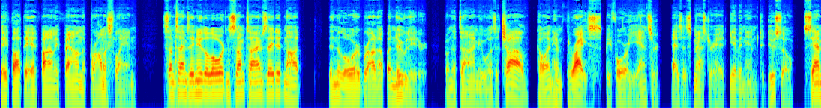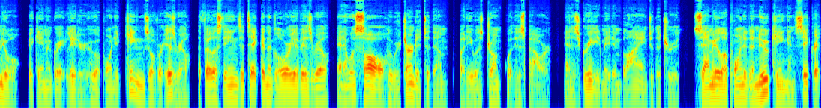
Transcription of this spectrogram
They thought they had finally found the promised land. Sometimes they knew the Lord, and sometimes they did not. Then the Lord brought up a new leader, from the time he was a child, calling him thrice before he answered, as his master had given him to do so. Samuel became a great leader who appointed kings over Israel. The Philistines had taken the glory of Israel, and it was Saul who returned it to them, but he was drunk with his power, and his greed made him blind to the truth. Samuel appointed a new king in secret,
